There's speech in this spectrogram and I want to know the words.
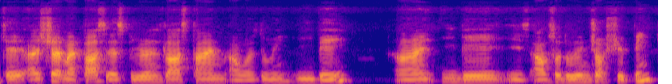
Okay, I shared my past experience last time I was doing eBay all right, eBay is also doing drop shipping.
